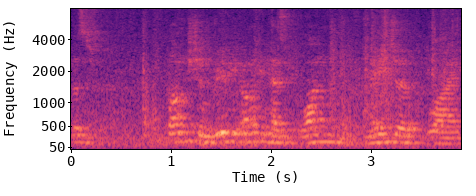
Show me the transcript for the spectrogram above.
this function really only has one major line,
